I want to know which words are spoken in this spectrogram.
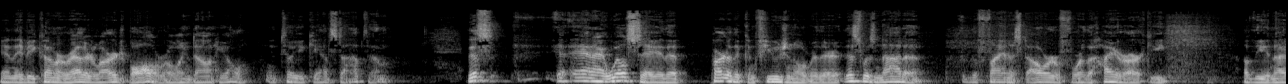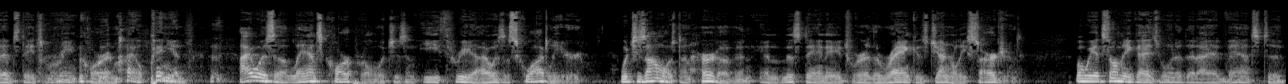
and they become a rather large ball rolling downhill until you can't stop them. This, and I will say that part of the confusion over there, this was not a the finest hour for the hierarchy of the United States Marine Corps, in my opinion. I was a lance corporal, which is an E3. I was a squad leader, which is almost unheard of in, in this day and age where the rank is generally sergeant. But we had so many guys wounded that I advanced to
